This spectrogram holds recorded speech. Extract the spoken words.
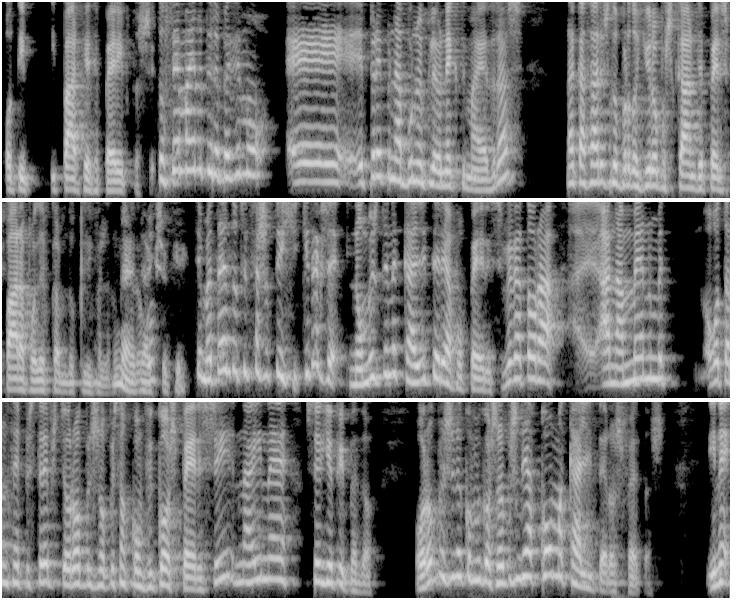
ότι υπάρχει τέτοια περίπτωση. Το θέμα είναι ότι ρε παιδί μου ε, πρέπει να μπουν πλεονέκτημα έδρας, να καθαρίσουν τον πρώτο γύρο όπως κάνετε πέρυσι πάρα πολύ εύκολα με το Cleveland. Ναι, εντάξει, okay. Και μετά είναι το τι θα σου τύχει. Κοίταξε, νομίζω ότι είναι καλύτερη από πέρυσι. Βέβαια τώρα ε, αναμένουμε όταν θα επιστρέψει ο Ρόμπινσον, ο οποίος ήταν κομβικός πέρυσι, να είναι στο ίδιο επίπεδο. Ο Ρόμπινσον είναι κομβικός. Ο Ρόμπινσον είναι ακόμα καλύτερος φέτος. Είναι, ε,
